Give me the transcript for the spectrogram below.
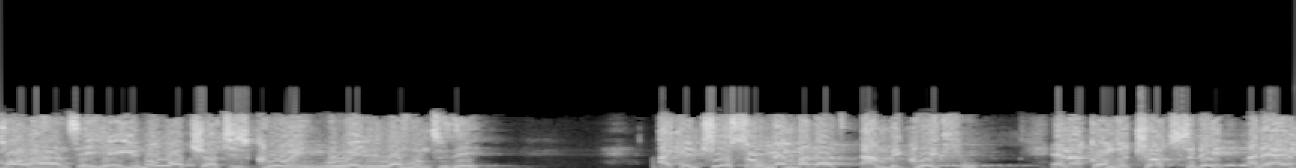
call her and say, hey, you know what? Church is growing. We were 11 today. I can choose to remember that and be grateful. And I come to church today and there are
